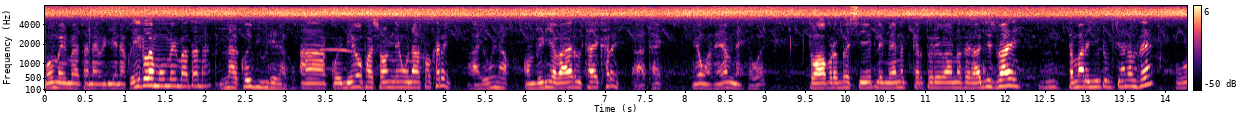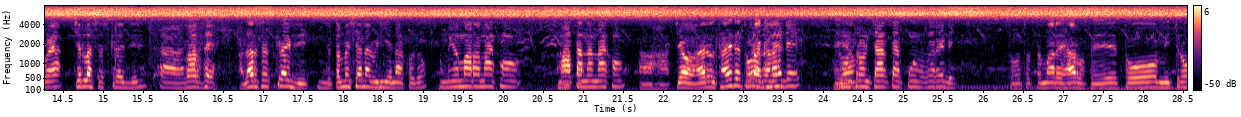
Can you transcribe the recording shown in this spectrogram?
મુંબઈ માતાના વીડિયો નાખો. એકલા મુંબઈ માતાના? ના કોઈ બી વીડિયો નાખો. આ કોઈ બેવફા સોંગ ને એવું નાખો ખરે? હા એવું નાખો. આમ વીડિયો વાયરલ થાય ખરે? હા થાય. એવું થાય એમ ને? હોય. તો આપણે બસ એટલી મહેનત કરતો રહેવાનો છે. રાજેશભાઈ તમારે યુટ્યુબ ચેનલ છે? કેટલા સબસ્ક્રાઇબ છે? હજાર છે. હજાર સબસ્ક્રાઇબ છે? તો તમે શેના વીડિયો નાખો તો અમે અમારા નાખો માતાના નાખો. હા હા. કેવો વાયરલ થાય છે થોડા ઘણા. ત્રણ ત્રણ ચાર ચાર પાંચ હજાર તો તો તમારે સારું છે. તો મિત્રો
